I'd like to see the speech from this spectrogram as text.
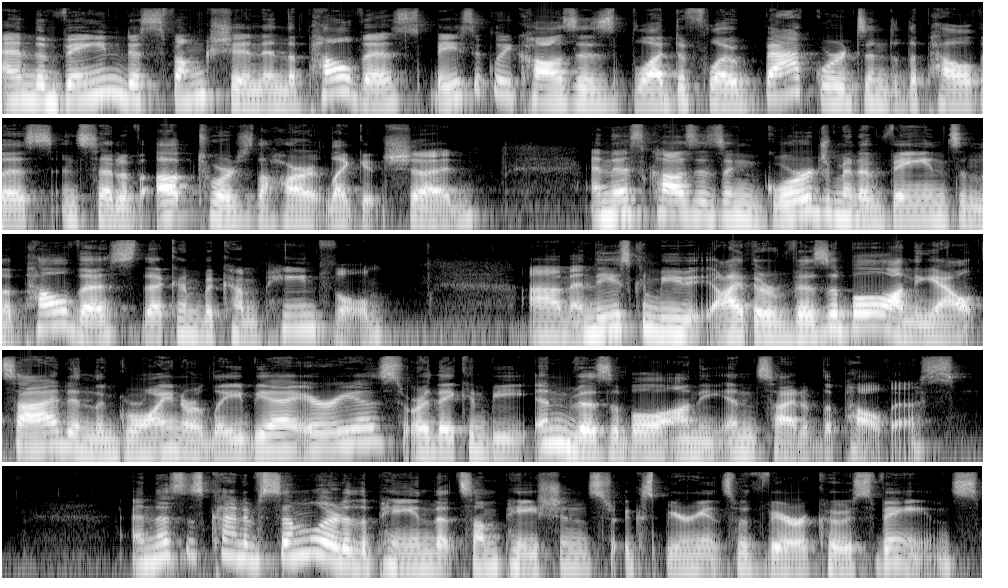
And the vein dysfunction in the pelvis basically causes blood to flow backwards into the pelvis instead of up towards the heart like it should and this causes engorgement of veins in the pelvis that can become painful. Um, and these can be either visible on the outside in the groin or labia areas, or they can be invisible on the inside of the pelvis. And this is kind of similar to the pain that some patients experience with varicose veins.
